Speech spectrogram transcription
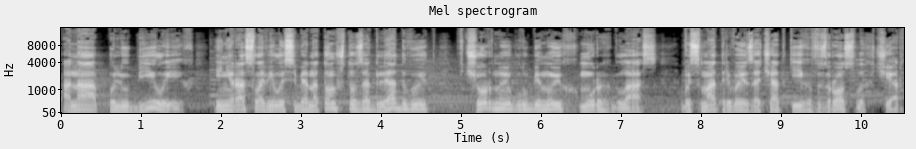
Она полюбила их и не раз ловила себя на том, что заглядывает в черную глубину их хмурых глаз, высматривая зачатки их взрослых черт,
